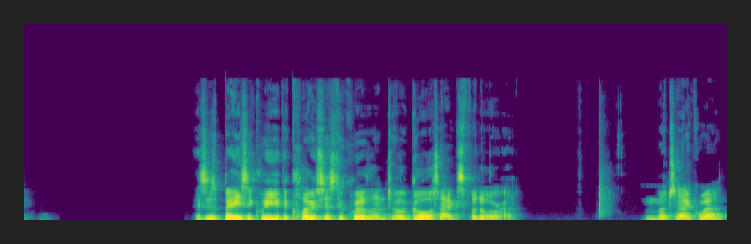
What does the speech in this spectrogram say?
This is basically the closest equivalent to a Gore-Tex fedora. Matekwear.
